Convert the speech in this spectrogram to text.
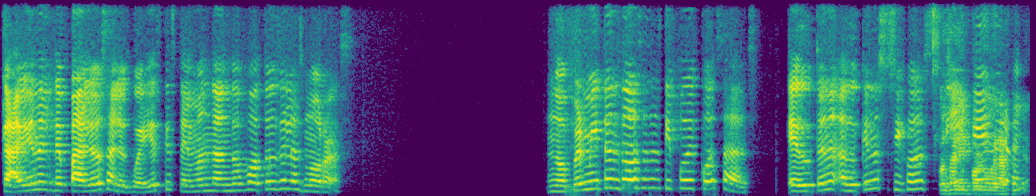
Caigan el de palos a los güeyes que estén mandando fotos de las morras. No Sí. permitan todos ese tipo de cosas. Eduquen, eduquen a sus hijos. O sea, ni pornografía.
